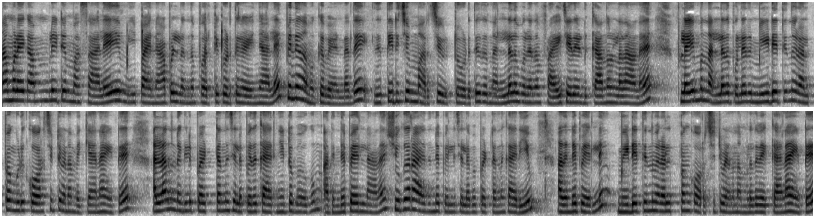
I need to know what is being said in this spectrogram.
നമ്മുടെ കംപ്ലീറ്റ് മസാലയും ഈ പൈനാപ്പിളിലൊന്ന് പുരട്ടി കൊടുത്തു കഴിഞ്ഞാൽ പിന്നെ നമുക്ക് വേണ്ടത് ഇത് തിരിച്ചും മറിച്ചും ഇട്ട് കൊടുത്ത് ഇത് നല്ലതുപോലെ ഒന്ന് ഫ്രൈ ചെയ്തെടുക്കുക എന്നുള്ളതാണ് ഫ്ലെയിം നല്ലതുപോലെ ഒരു മീഡിയത്തിൽ നിന്ന് ഒരു അല്പം കൂടി കുറച്ചിട്ട് വേണം വെക്കാനായിട്ട്. അല്ലാന്നുണ്ടെങ്കിൽ പെട്ടെന്ന് ചിലപ്പോൾ ഇത് കരിഞ്ഞിട്ട് പോകും. അതിന്റെ പേരിലാണ്. ഷുഗർ ആയതിന്റെ പേരിൽ ചിലപ്പോൾ പെട്ടെന്ന് കരിയും. അതിന്റെ പേരിൽ മീഡിയത്തിൽ നിന്ന് ഒരല്പം കുറച്ചിട്ട് വേണം നമ്മളിത് വെക്കാനായിട്ട്.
